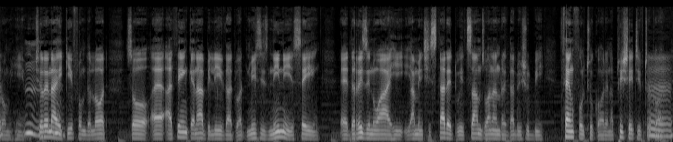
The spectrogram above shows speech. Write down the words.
from Him. Children are a gift from the Lord. So uh, I think and I believe that what Mrs. Nini is saying, uh, the reason why he, I mean, she started with Psalms 100 that we should be thankful to God and appreciative to God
